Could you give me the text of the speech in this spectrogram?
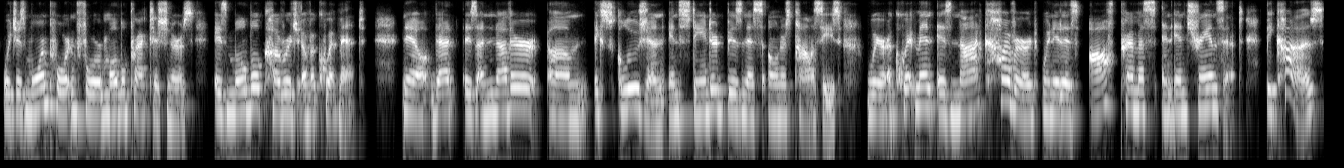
which is more important for mobile practitioners, is mobile coverage of equipment. Now, that is another um, exclusion in standard business owners' policies where equipment is not covered when it is off premise and in transit because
